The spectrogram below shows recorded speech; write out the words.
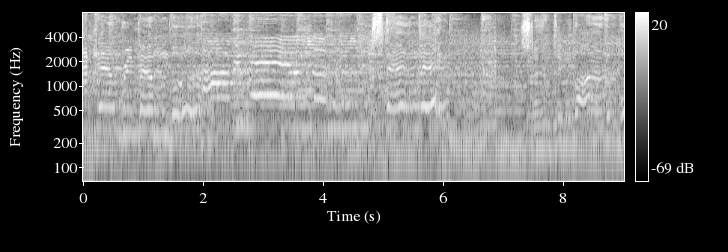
I can remember. Standing, standing by the wall.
